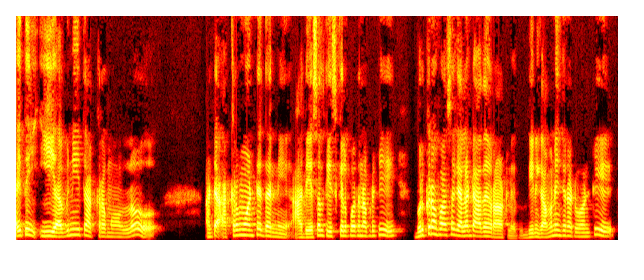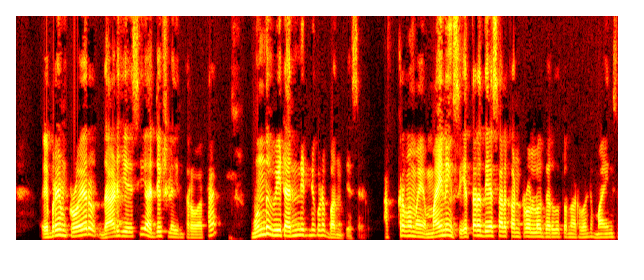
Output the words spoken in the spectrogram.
అయితే ఈ అవినీతి అక్రమంలో అంటే అక్రమం అంటే దాన్ని ఆ దేశాలు తీసుకెళ్ళిపోతున్నప్పటికీ బుర్కినా ఫాసోకి ఎలాంటి ఆదాయం రావట్లేదు. దీన్ని గమనించినటువంటి ఇబ్రాహిం ట్రోయర్ దాడి చేసి అధ్యక్షుడైన తర్వాత ముందు వీటన్నిటిని కూడా బంద్ చేశాడు. అక్రమ మైనింగ్స్ ఇతర దేశాల కంట్రోల్లో జరుగుతున్నటువంటి మైన్స్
